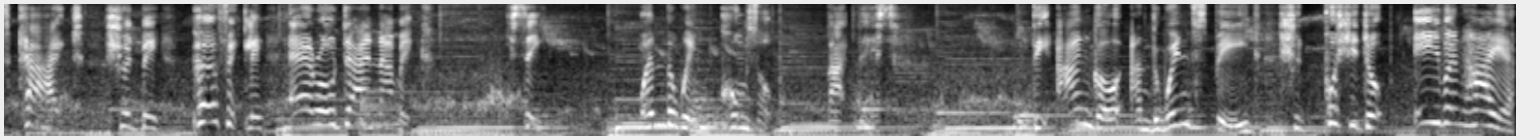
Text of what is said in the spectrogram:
This kite should be perfectly aerodynamic. You see, when the wind comes up like this, the angle and the wind speed should push it up even higher.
